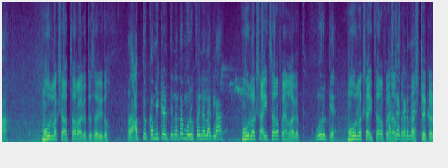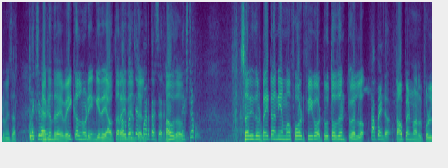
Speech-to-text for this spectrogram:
ಹಾಂ ಮೂರು ಲಕ್ಷ ಹತ್ತು ಸಾವಿರ ಆಗುತ್ತೆ ಸರ್ ಇದು. ಹತ್ತು ಕಮ್ಮಿ ಕೇಳ್ತೀನಿ ಅಂತ ಮೂರಕ್ಕೆ ಫೈನಲ್ ಆಗ್ಲಾ? ಮೂರು ಲಕ್ಷ ಐದು ಸಾವಿರ ಫೈನಲ್ ಆಗುತ್ತೆ. ಮೂರಕ್ಕೆ? ಮೂರು ಲಕ್ಷ ಐದು ಸಾವಿರ ಫೈನಲ್ ಅಷ್ಟೇ ಕಡಿಮೆ? ಅಷ್ಟೇ ಕಡಿಮೆ ಸರ್. ಯಾಕಂದ್ರೆ ವೆಹಿಕಲ್ ನೋಡಿ ಹೆಂಗಿದೆ ಯಾವ ತರ ಇದೆ ಅಂತ ಚೆಕ್ ಹೇಳಿ ಸರ್. ಹೌದು ಹೌದು. ನೆಕ್ಸ್ಟ್ ಸರ್ ಇದು titanium Ford Figo two thousand twelve top end top end model full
